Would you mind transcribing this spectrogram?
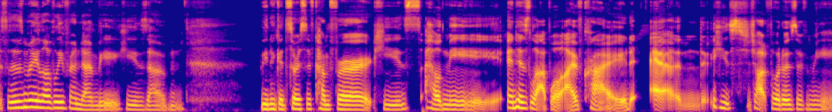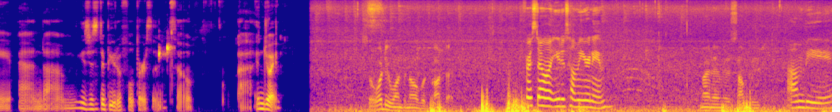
so this is my lovely friend Ambi. He's um been a good source of comfort. He's held me in his lap while I've cried, and he's shot photos of me, and um, he's just a beautiful person. So uh, enjoy. So, what do you want to know about contact? First, I want you to tell me your name. My name is Sambi. Ambi.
